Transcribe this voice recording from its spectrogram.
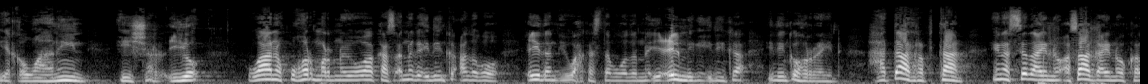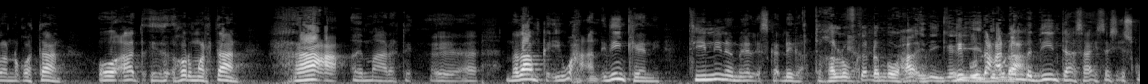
iyo qawaaniin iyo sharciyo. Waana ku hormarnay oo waa kaas annaga idinka adagoo ciidan iyo wax kastaba wadana iyo cilmiga idinka idinka horeyna haddaad rabtaan inaad sidayno asaaga aynoo kala noqotaan oo aad hormartaan raaca maaragtay nidaamka iyo waxa aan idin keeni tiinina meel iska dhiga. Takhallufka dhanba waxaa idin dib u dhaca dhanba diintaas haysa isku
